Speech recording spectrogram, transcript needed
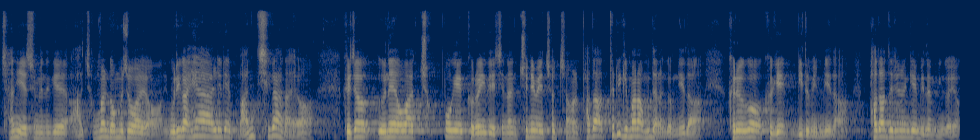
전 예수 믿는 게 아, 정말 너무 좋아요. 우리가 해야 할 일이 많지가 않아요. 그저 은혜와 축복의 근원이 되시는 주님의 초청을 받아들이기만 하면 되는 겁니다. 그리고 그게 믿음입니다. 받아들이는 게 믿음인 거예요.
